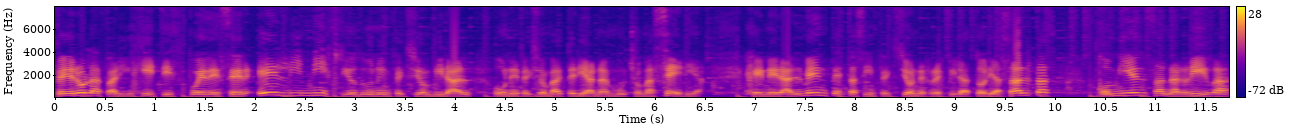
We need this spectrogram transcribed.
pero la faringitis puede ser el inicio de una infección viral o una infección bacteriana mucho más seria. Generalmente estas infecciones respiratorias altas comienzan arriba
